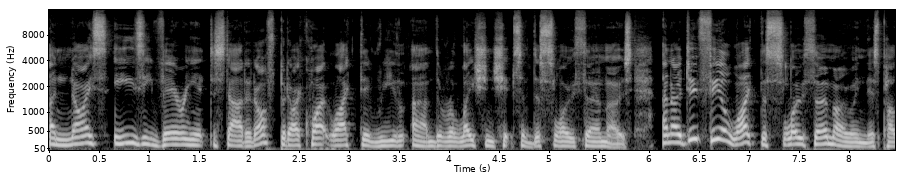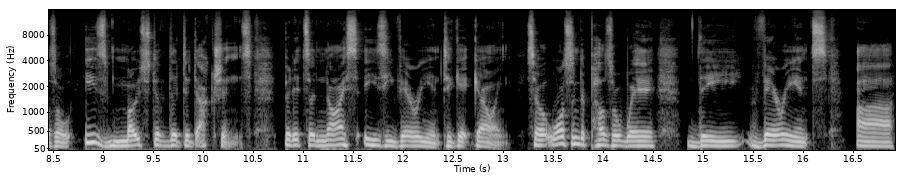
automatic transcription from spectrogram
A nice, easy variant to start it off, but I quite like the, um, the relationships of the slow thermos. And I do feel like the slow thermo in this puzzle is most of the deductions, but it's a nice, easy variant to get going. So it wasn't a puzzle where the variants are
